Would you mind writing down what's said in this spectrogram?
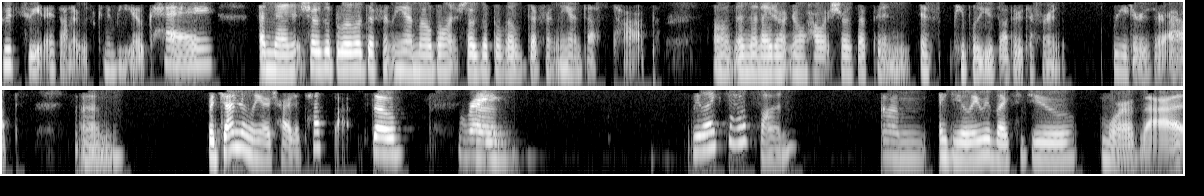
Hootsuite, I thought it was going to be okay. And then it shows up a little differently on mobile, and it shows up a little differently on desktop. Um, and then I don't know how it shows up in if people use other different readers or apps. Um, but generally, I try to test that. So, right. Um, we like to have fun. Um, ideally, we'd like to do more of that.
